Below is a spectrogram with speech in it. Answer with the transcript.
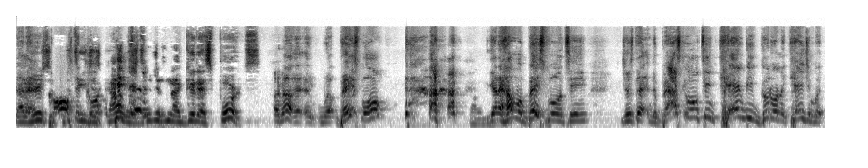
Yeah, here's prestigious college. They're just not good at sports. Oh no, eh, eh, well, baseball. you got a hell of a baseball team. Just that the basketball team can be good on occasion, but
